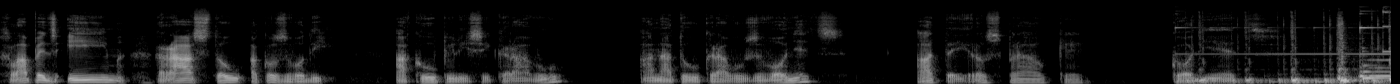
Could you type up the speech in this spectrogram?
Chlapec im rástol ako z vody. A kúpili si kravu a na tú kravu zvonec a tej rozprávke koniec. thank you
